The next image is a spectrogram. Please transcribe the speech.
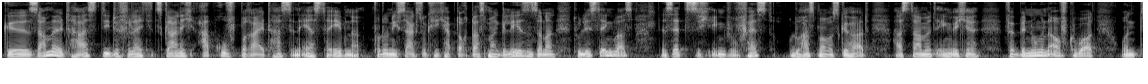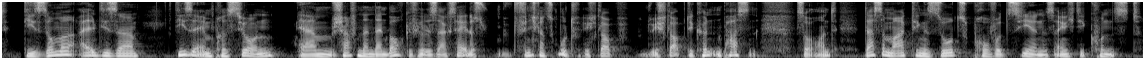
gesammelt hast, die du vielleicht jetzt gar nicht abrufbereit hast in erster Ebene, wo du nicht sagst, okay, ich habe doch das mal gelesen, sondern du liest irgendwas, das setzt sich irgendwo fest und du hast mal was gehört, hast damit irgendwelche Verbindungen aufgebaut. Und die Summe all dieser dieser Impressionen ähm, schaffen dann dein Bauchgefühl. Du sagst, hey, das finde ich ganz gut. Ich glaube, ich glaube, die könnten passen. So, und das im Marketing so zu provozieren, ist eigentlich die Kunst.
